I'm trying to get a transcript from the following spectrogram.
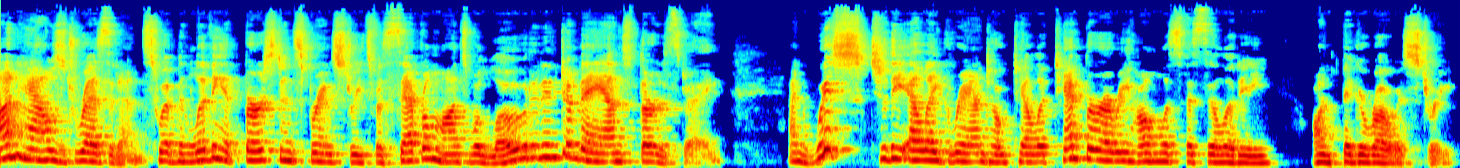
Unhoused residents who have been living at First and Spring Streets for several months were loaded into vans Thursday and whisked to the LA Grand Hotel, a temporary homeless facility on Figueroa Street,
